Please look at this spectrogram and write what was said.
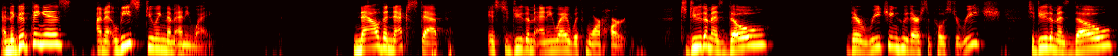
And the good thing is, I'm at least doing them anyway. Now, the next step is to do them anyway with more heart, to do them as though they're reaching who they're supposed to reach, to do them as though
